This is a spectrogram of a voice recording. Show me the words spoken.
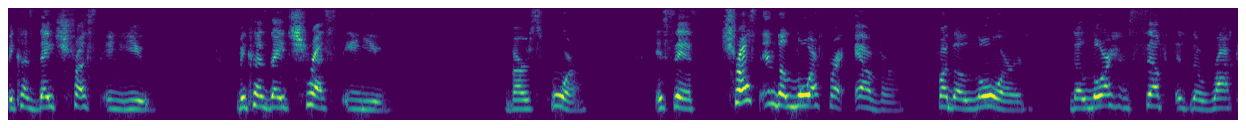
because they trust in you, because they trust in you." Verse 4. It says, Trust in the Lord forever, for the Lord, the Lord Himself is the rock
